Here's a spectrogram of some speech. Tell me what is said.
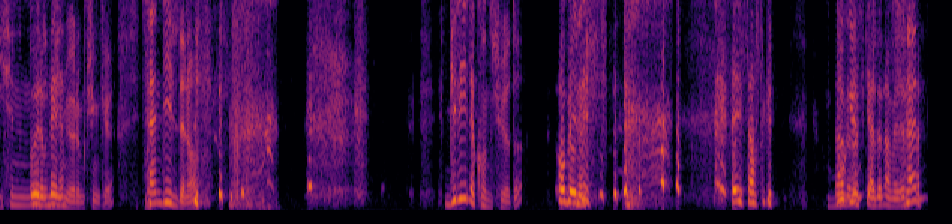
işinin ne Buyurun, olduğunu benim. bilmiyorum çünkü. Sen değildin o. Biriyle konuşuyordu. O benim. hey Saftık. Bugün hoş geldin ameliyat. sen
